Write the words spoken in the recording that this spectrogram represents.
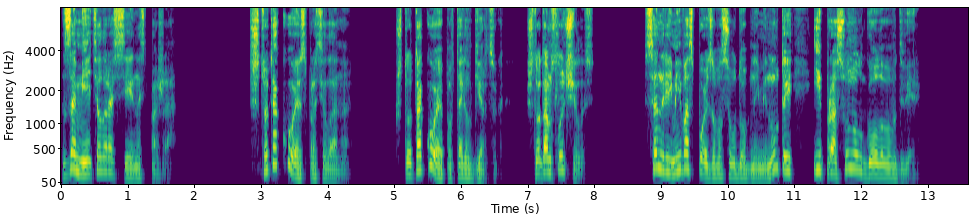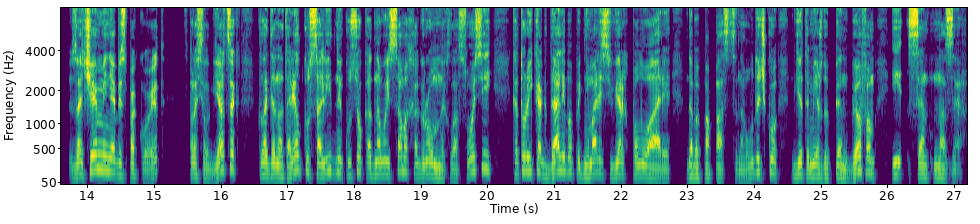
заметила рассеянность пажа. «Что такое?» — спросила она. «Что такое?» — повторил герцог. «Что там случилось?» Сен-Реми воспользовался удобной минутой и просунул голову в дверь. «Зачем меня беспокоит?» — спросил герцог, кладя на тарелку солидный кусок одного из самых огромных лососей, которые когда-либо поднимались вверх по Луаре, дабы попасться на удочку где-то между Пенбёфом и Сент-Назер.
